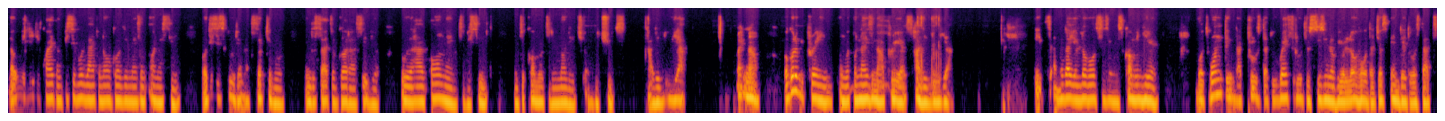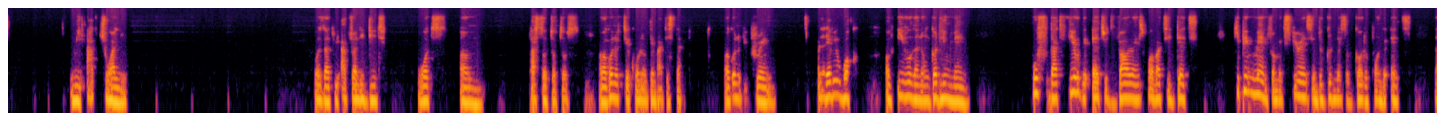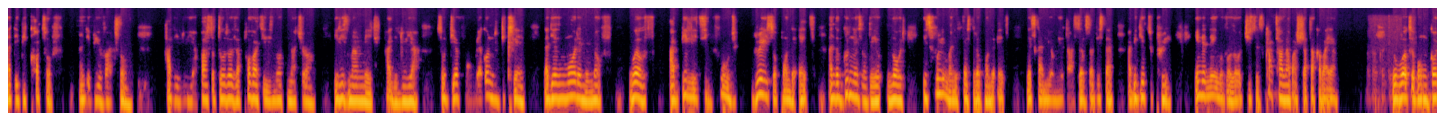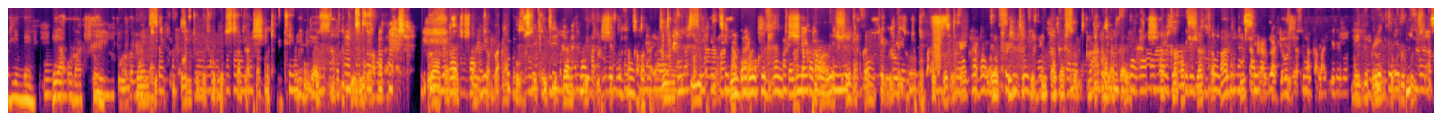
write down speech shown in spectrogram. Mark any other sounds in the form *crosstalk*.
that we may lead a quiet and peaceable life in all godliness and honesty. For this is good and acceptable in the sight of God our Savior, who will have all men to be saved and to come unto the knowledge of the truth. Hallelujah. Right now, we're going to be praying and weaponizing our prayers. Hallelujah. It's another your love season is coming here. But one thing that proves that we went through the season of your love that just ended was that we actually was that we actually did what um, Pastor taught us. And we're going to take one of them at this time. We're going to be praying that every work of evil and ungodly men who that fill the earth with violence, poverty, death, keeping men from experiencing the goodness of God upon the earth, that they be cut off and they be overthrown. Hallelujah. Pastor told us that poverty is not natural, it is man made. Hallelujah. So, therefore, we are going to declare that there is more than enough wealth, ability, food, grace upon the earth, and the goodness of the Lord is fully manifested upon the earth. Let's kindly unmute ourselves at this time. I begin to pray in the name of the Lord Jesus. The works of ungodly men, they are overthrown. The men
